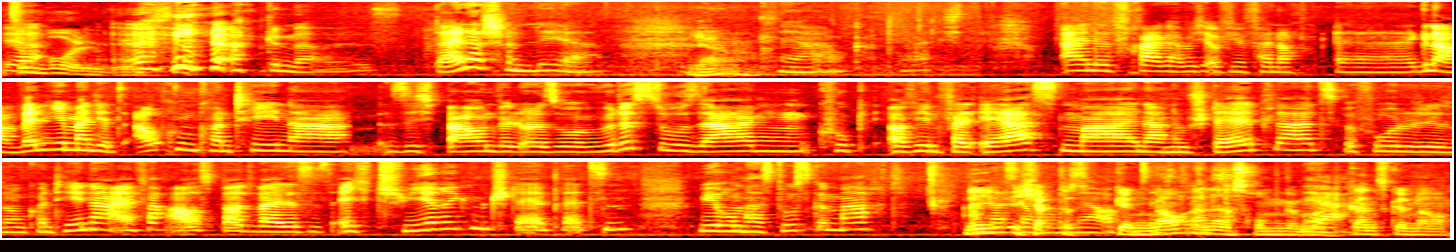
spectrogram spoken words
Ja. Zum Wohl übrigens. ja, genau. Deiner ist schon leer. Ja. Ja, oh Gott, ja, echt. Eine Frage habe ich auf jeden Fall noch. Äh, genau, wenn jemand jetzt auch einen Container sich bauen will oder so, würdest du sagen, guck auf jeden Fall erstmal nach einem Stellplatz, bevor du dir so einen Container einfach ausbaust, weil das ist echt schwierig mit Stellplätzen. Wie rum hast du es gemacht? Nee, ich habe das ja, genau andersrum gemacht, Ja. ganz genau.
